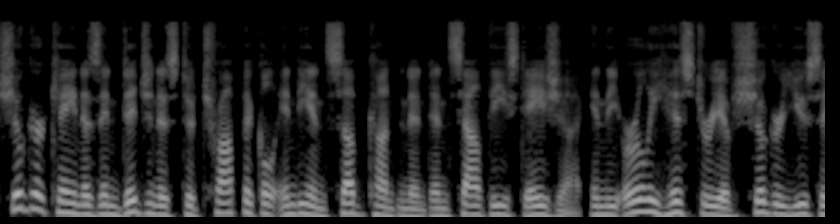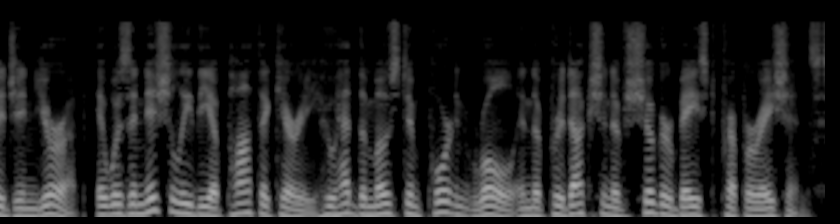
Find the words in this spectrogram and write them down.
Sugarcane is indigenous to tropical Indian subcontinent and Southeast Asia. In the early history of sugar usage in Europe, it was initially the apothecary who had the most important role in the production of sugar-based preparations.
